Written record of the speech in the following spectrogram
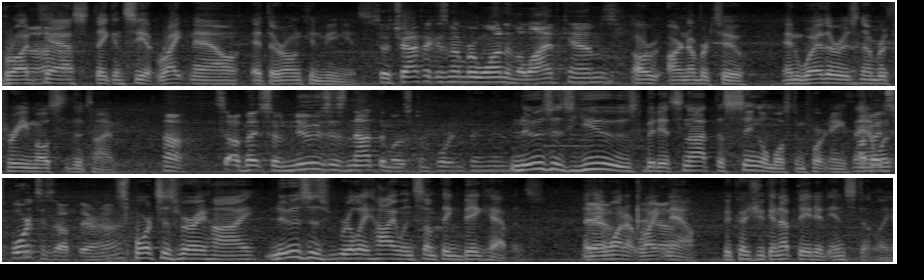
broadcast. Uh, they can see it right now at their own convenience. So traffic is number one and the live cams? Are, are number two. And weather is number three most of the time. Huh. So, but, so news is not the most important thing then? News is used, but it's not the single most important thing. I bet sports is up there, huh? Sports is very high. News is really high when something big happens. And yeah, they want it right yeah. now because you can update it instantly.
